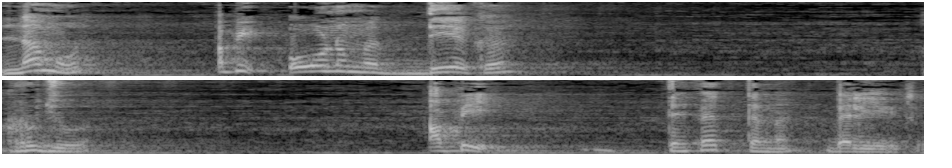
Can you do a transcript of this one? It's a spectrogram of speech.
නමුත් අපි ඕනම දෙයක රුජුව අපි දෙපැත්තම බැලිය යුතු.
